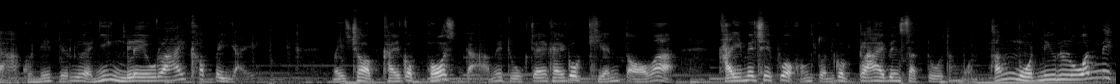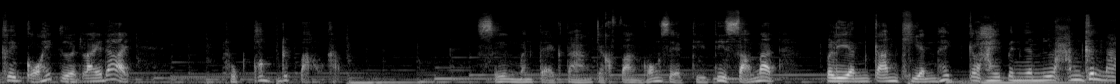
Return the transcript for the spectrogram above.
ด่าคนนี้ไปเรื่อยยิ่งเลวร้ายเข้าไปใหญ่ ไม่ชอบใครก็โพสต์ด่าไม่ถูกใจใครก็เขียนต่อว่า ใครไม่ใช่พวกของตนก็กลายเป็นศัตรูทั้งหมด ทั้งหมดนี้ล้วนไม่เคยก่อให้เกิดรายได้ ถูกต้องหรือเปล่าครับ ซึ่งมันแตกต่างจากฝั่งของเศรษฐีที่สามารถเปลี่ยนการเขียนให้กลายเป็นเงินล้านขึ้นมา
